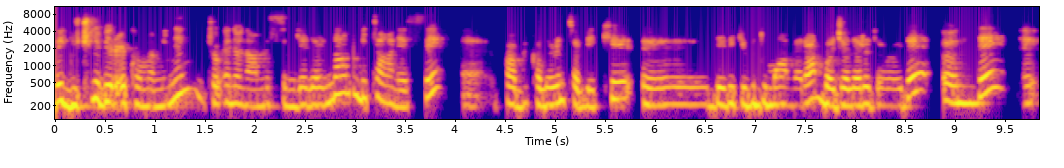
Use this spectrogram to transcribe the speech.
ve güçlü bir ekonominin çok en önemli simgelerinden bir tanesi. E, fabrikaların tabii ki e, deli gibi duman veren bacaları da öyle. Önde e,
